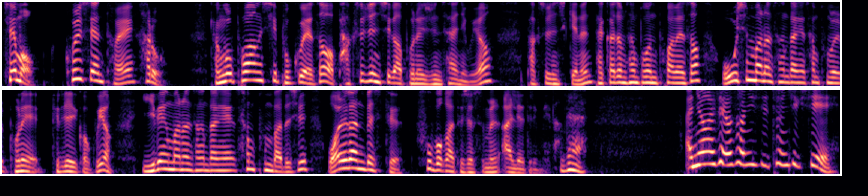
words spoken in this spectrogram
제목 콜센터의 하루 경북 포항시 북구에서 박수진 씨가 보내주신 사연이고요. 박수진 씨께는 백화점 상품권 포함해서 50만 원 상당의 상품을 보내드릴 거고요. 200만 원 상당의 상품 받으실 월간 베스트 후보가 되셨음을 알려드립니다. 네. 안녕하세요, 선희 씨, 천식 씨.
